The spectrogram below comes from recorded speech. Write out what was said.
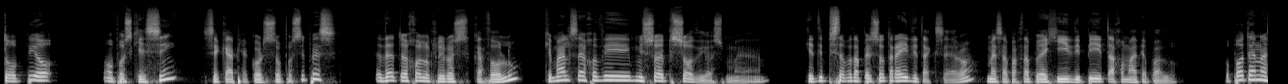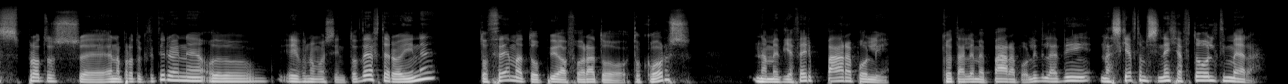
το οποίο, όπως και εσύ, σε κάποια courses όπως είπες, δεν το έχω ολοκληρώσει καθόλου και μάλιστα έχω δει μισό επεισόδιο, ας πούμε. Γιατί πιστεύω τα περισσότερα ήδη τα ξέρω, μέσα από αυτά που έχει ήδη πει ή τα έχω μάθει από αλλού. Οπότε ένας πρώτος, ε, ένα πρώτο κριτήριο είναι η ευγνωμοσύνη. Το δεύτερο είναι το θέμα το οποίο αφορά το, το course να με ενδιαφέρει πάρα πολύ. Και όταν λέμε πάρα πολύ, δηλαδή να σκέφτομαι συνέχεια αυτό όλη τη μέρα.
